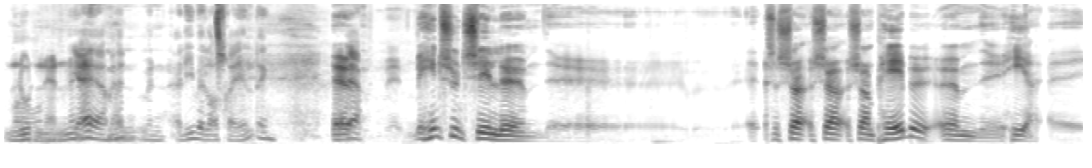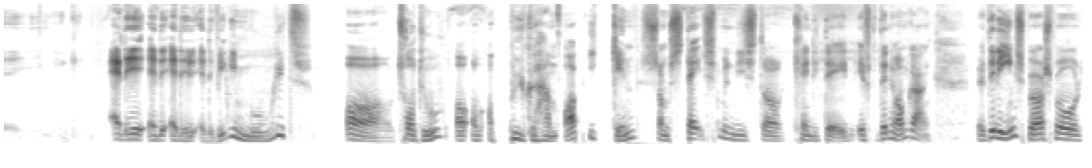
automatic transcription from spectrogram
Nu den anden. Ikke? Ja, ja, men, men alligevel også reelt. Ikke? Øh, ja. Med hensyn til... Øh, altså Søren, Søren Pape øh, her, er det, er, det, er, det, er det virkelig muligt, og tror du, at, at bygge ham op igen som statsministerkandidat efter den her omgang? Det er det ene spørgsmål.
